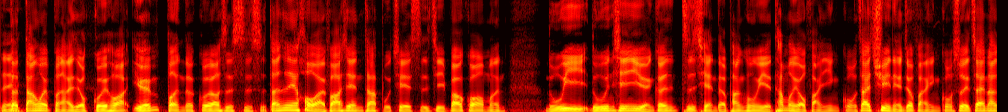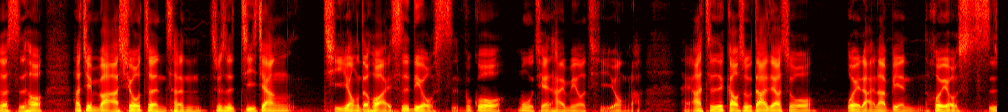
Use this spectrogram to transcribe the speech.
的单位本来有规划，原本的规划是四十，但是因为后来发现它不切实际，包括我们。卢毅卢文新议员跟之前的潘坤业，他们有反映过，在去年就反映过，所以在那个时候，他就把它修正成，就是即将启用的话也是六十，不过目前还没有启用啦，啊，只是告诉大家说，未来那边会有实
